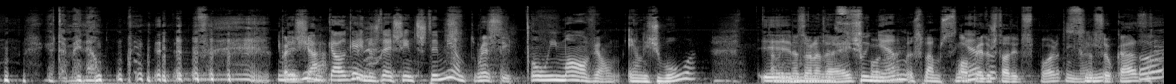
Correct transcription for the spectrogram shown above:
Eu também não. Imagina que alguém nos deixa em testamento um imóvel em Lisboa Ali na zona da Expo, sonhamos, é? vamos sonhar. Ao pé do estádio de Sporting, é? no seu caso. Oh,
